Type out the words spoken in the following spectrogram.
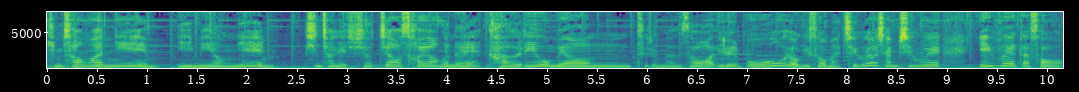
김성화님, 이미영님, 신청해 주셨죠? 서영은의 가을이 오면 들으면서 1부 여기서 마치고요. 잠시 후에 2부에 다서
